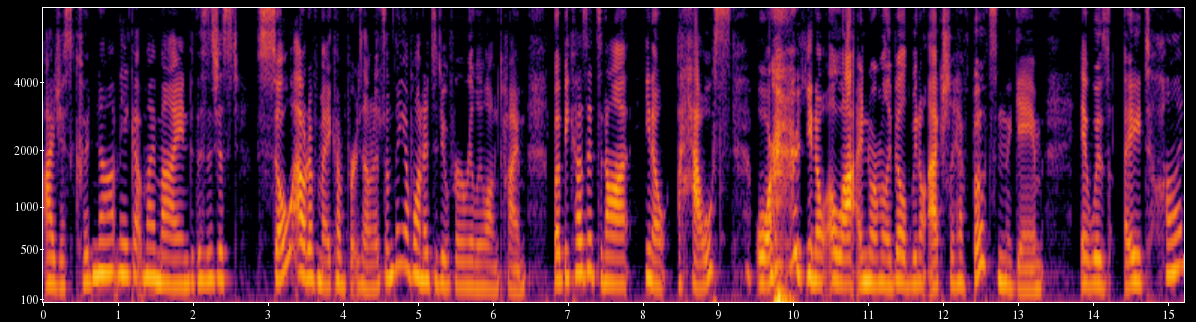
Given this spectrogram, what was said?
I just could not make up my mind. This is just so out of my comfort zone. It's something I've wanted to do for a really long time. But because it's not, you know, a house or, you know, a lot I normally build, we don't actually have boats in the game. It was a ton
